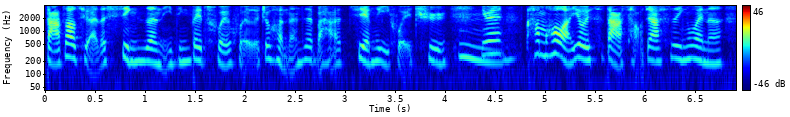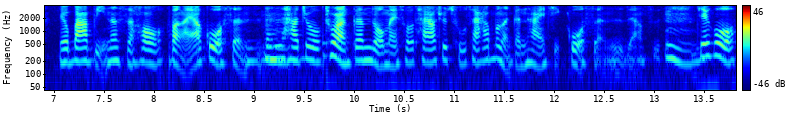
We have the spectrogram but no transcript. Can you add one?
打造起来的信任已经被摧毁了，就很难再把它建立回去。嗯因为他们后来又一次大吵架，是因为呢，刘芭比那时候本来要过生日，但是他就突然跟柔美说他要去出差，他不能跟她一起过生日这样子。嗯，结果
